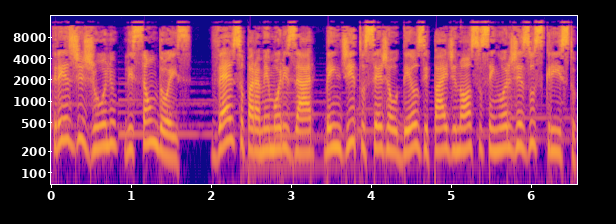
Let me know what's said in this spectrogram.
3 de julho, lição 2. Verso para memorizar: Bendito seja o Deus e Pai de nosso Senhor Jesus Cristo,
